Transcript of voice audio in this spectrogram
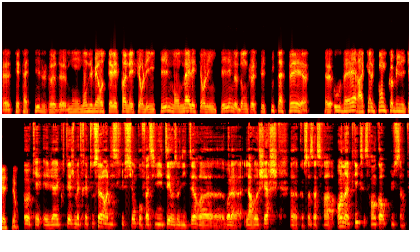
euh, c'est facile. de, mon, mon, numéro de téléphone est sur LinkedIn, mon mail est sur LinkedIn, donc je suis tout à fait euh, euh, ouvert à quelconque communication. Ok, eh bien écoutez, je mettrai tout ça dans la description pour faciliter aux auditeurs voilà la recherche. Comme ça, ça sera en un clic, ce sera encore plus simple.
